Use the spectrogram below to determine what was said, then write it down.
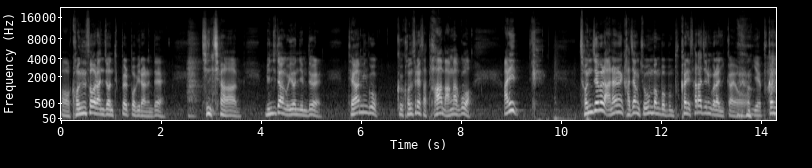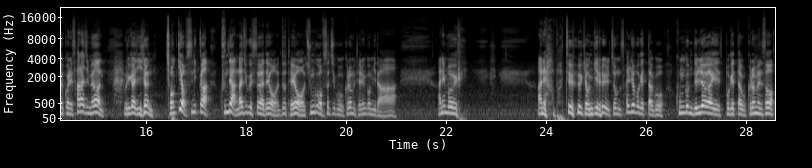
어, 건설안전특별법이라는데 진짜 민주당 의원님들 대한민국 그 건설회사 다 망하고 아니 전쟁을 안 하는 가장 좋은 방법은 북한이 사라지는 거라니까요. 예, 북한 조건이 사라지면 우리가 이런 적기 없으니까 군대 안 가지고 있어야 돼요. 또 돼요. 중국 없어지고 그러면 되는 겁니다. 아니 뭐 아니 아파트 경기를 좀 살려보겠다고 공급 늘려가 보겠다고 그러면서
